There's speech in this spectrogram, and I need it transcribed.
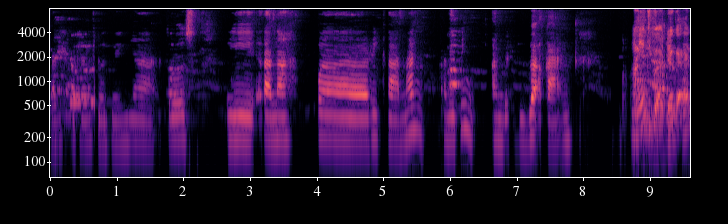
dan sebagainya. Terus di ranah perikanan itu ada juga kan. Pertanian juga ada kan?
